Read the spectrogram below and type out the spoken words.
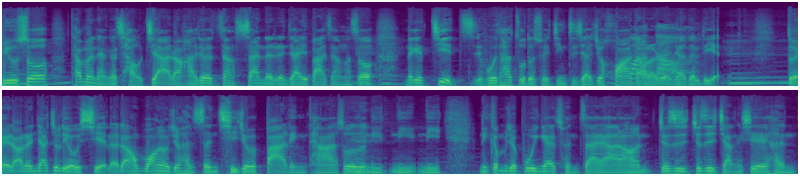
比如说他们两个吵架，然后他就这样扇了人家一巴掌的时候，那个戒指或者他做的水晶指甲就划到了人家的脸，对，然后人家就流血了，然后网友就很生气，就霸凌他，说说你你你你根本就不应该存在啊，然后就是就是讲一些很。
